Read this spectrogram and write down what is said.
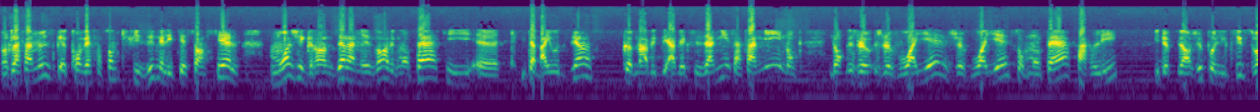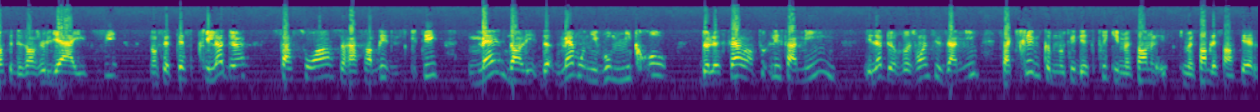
Donc, la fameuse conversation de cuisine, elle est essentielle. Moi, j'ai grandi à la maison avec mon père qui, euh, est à d'audience, comme avec, avec ses amis, sa famille. Donc, donc je, le voyais, je voyais sur mon père parler puis de, d'enjeux politiques. Souvent, c'est des enjeux liés à Haïti. Donc, cet esprit-là de s'asseoir, se rassembler, discuter, même dans les, même au niveau micro, de le faire dans toutes les familles, et là de rejoindre ses amis, ça crée une communauté d'esprit qui me semble qui me semble essentielle.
